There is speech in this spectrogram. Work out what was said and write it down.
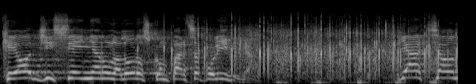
che oggi segnano la loro scomparsa politica. Piaccia o no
